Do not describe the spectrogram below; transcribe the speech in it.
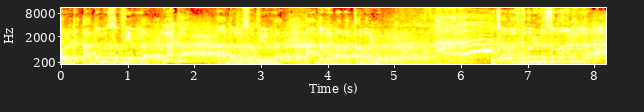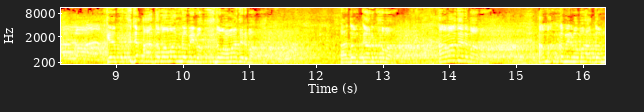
বলে যে, আদম সফিউল্লাহ। রাখো, আদম সফিউল্লাহ। আদমের বাবা তো আমার নবী। উচ্চ আওয়াজ না আমার আমাদের বাবা। আদম আমাদের বাবা। বাবা আদম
